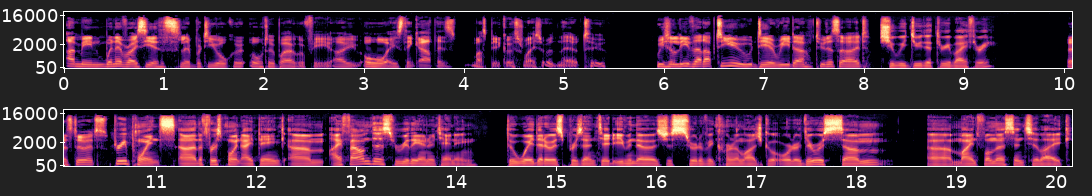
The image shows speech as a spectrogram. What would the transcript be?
I mean, whenever I see a celebrity autobiography, I always think, ah, there must be a ghostwriter in there too. We shall leave that up to you, dear reader, to decide. Should we do the three by three? Let's do it. Three points. Uh, the first point, I think, um, I found this really entertaining. The way that it was presented, even though it was just sort of a chronological order, there was some uh, mindfulness into like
